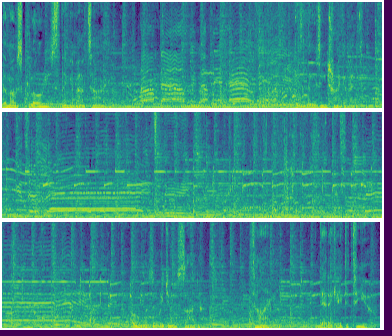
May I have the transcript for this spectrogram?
The most glorious thing about time is losing track of it. Bulmer's original cider. Time dedicated to you.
